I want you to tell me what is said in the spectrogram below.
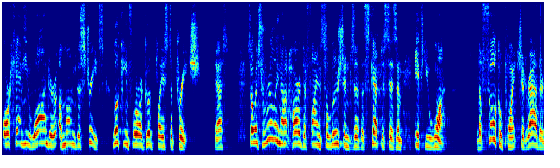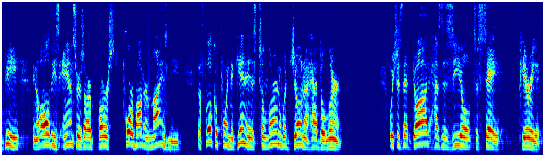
or can he wander among the streets looking for a good place to preach? Yes? So it's really not hard to find solutions to the skepticism if you want. The focal point should rather be, you know, all these answers our poor, poor modern minds need. The focal point again is to learn what Jonah had to learn, which is that God has a zeal to save, period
